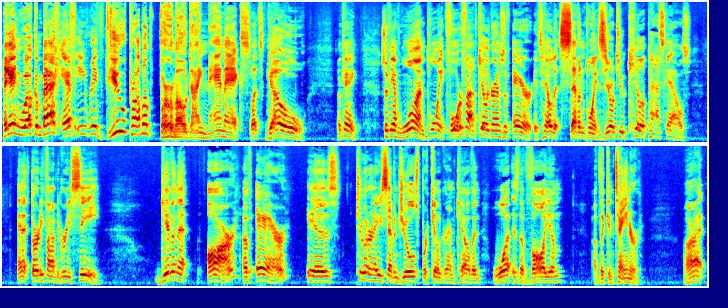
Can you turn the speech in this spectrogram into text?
Hey gang, welcome back. FE review problem thermodynamics. Let's go. Okay, so if you have 1.45 kilograms of air, it's held at 7.02 kilopascals and at 35 degrees C. Given that R of air is 287 joules per kilogram Kelvin, what is the volume of the container? All right,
